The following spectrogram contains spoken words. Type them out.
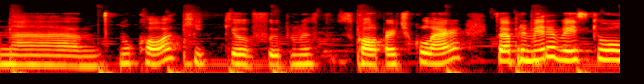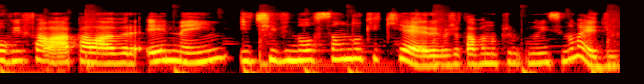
na, no COC, que eu fui para uma escola particular, foi a primeira vez que eu ouvi falar a palavra Enem e tive noção do que que era. Eu já estava no, no, ensino médio.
